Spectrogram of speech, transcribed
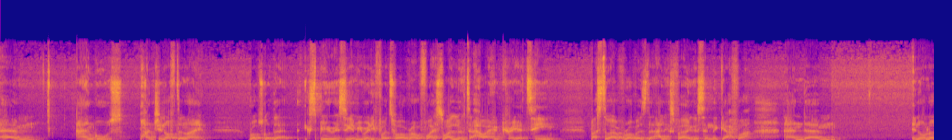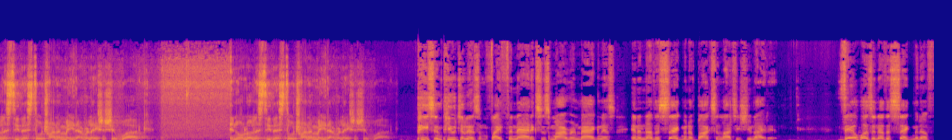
um, angles, punching off the line. Rob's got the experience to get me ready for a 12 round fight. So I looked at how I could create a team, but I still have Rob as the Alex Ferguson, the gaffer. And um, in all honesty, they're still trying to make that relationship work. In all honesty, they're still trying to make that relationship work. Peace and pugilism. Fight fanatics is Myron Magnus in another segment of Boxing Logics United. There was another segment of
